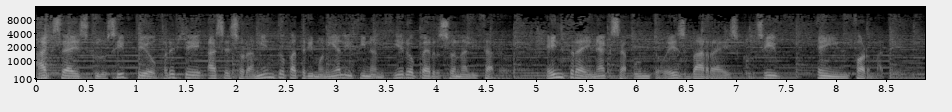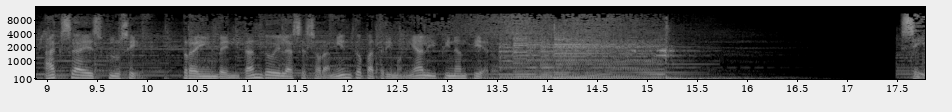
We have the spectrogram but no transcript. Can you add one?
AXA Exclusive te ofrece asesoramiento patrimonial y financiero personalizado. Entra en axa.es barra exclusive e infórmate. AXA Exclusive, reinventando el asesoramiento patrimonial y financiero. Sí,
